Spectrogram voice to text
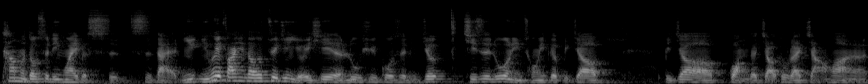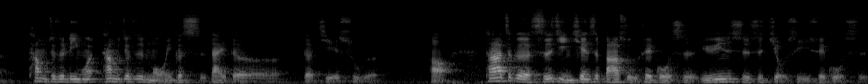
他们都是另外一个时时代，你你会发现到说最近有一些人陆续过世，你就其实如果你从一个比较比较广的角度来讲的话呢，他们就是另外，他们就是某一个时代的的结束了，好。他这个石景谦是八十五岁过世，余英时是九十一岁过世。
